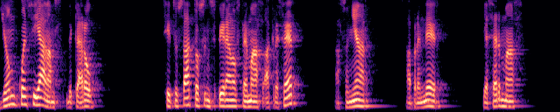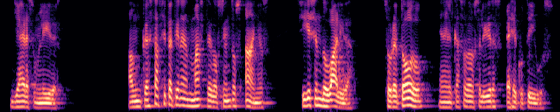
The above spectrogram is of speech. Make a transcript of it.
John Quincy Adams declaró, si tus actos inspiran a los demás a crecer, a soñar, a aprender y a más, ya eres un líder. Aunque esta cita tiene más de 200 años, sigue siendo válida, sobre todo en el caso de los líderes ejecutivos.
